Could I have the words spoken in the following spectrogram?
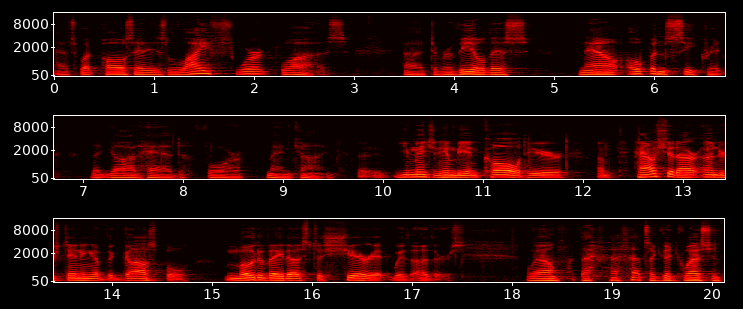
That's what Paul said his life's work was uh, to reveal this now open secret that God had for mankind. Uh, you mentioned him being called here. Um, how should our understanding of the gospel motivate us to share it with others? Well, that, that's a good question.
